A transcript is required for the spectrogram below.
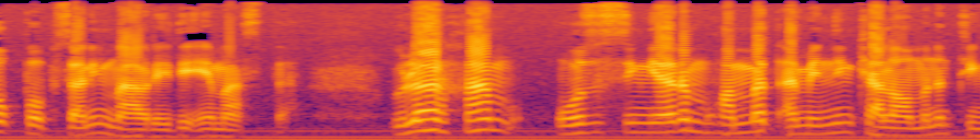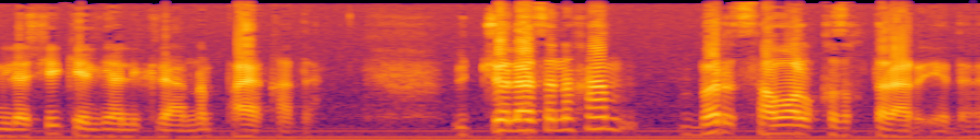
do'q po'pisaning mavridi emasdi. Ular ham o'zi singari muhammad aminning kalomini tinglashga kelganliklarini payqadi. Uchalasini ham bir savol qiziqtirar edi.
